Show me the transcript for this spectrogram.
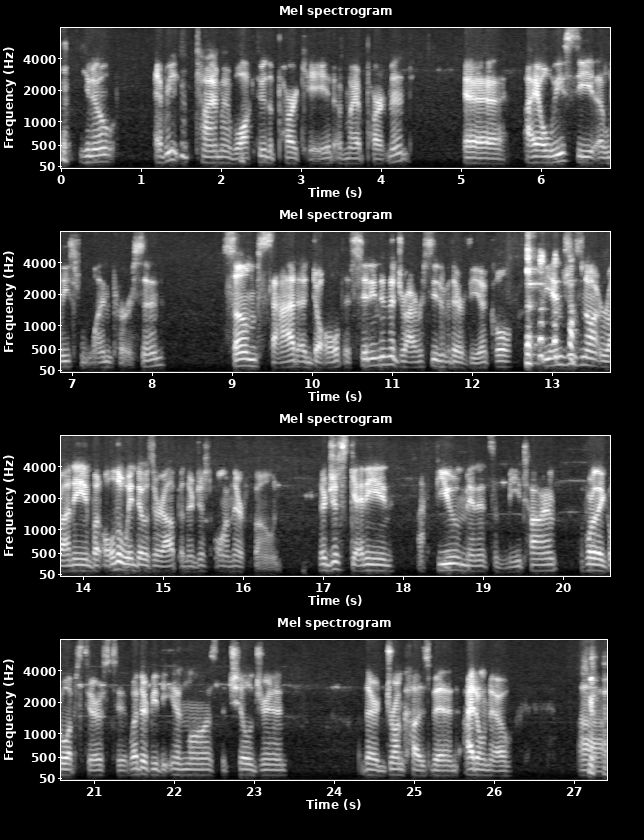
You know, every time I walk through the parkade of my apartment, uh, I always see at least one person, some sad adult, is sitting in the driver's seat of their vehicle. The engine's not running, but all the windows are up and they're just on their phone. They're just getting a few minutes of me time before they go upstairs to whether it be the in laws, the children, their drunk husband. I don't know. Uh,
